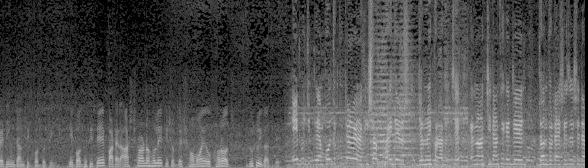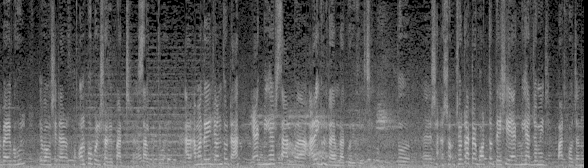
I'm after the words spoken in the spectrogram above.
রেটিং যান্ত্রিক পদ্ধতি। এই পদ্ধতিতে পাটের আঁশ ছড়ানো হলে কৃষকদের সময় ও খরচ দুটোই বাঁচবে। এই প্রযুক্তিটা কৃষক ভাইদের জন্যই করা হচ্ছে। কেন চীনা থেকে যে যন্ত্রটা এসেছে সেটা ব্যয়বহুল এবং সেটা অল্প পরিসরে পাট সাল করতে পারে। আর আমাদের এই যন্ত্রটা এক বিঘার সাল আড়াই ঘন্টায় আমরা করে ফেলছি। তো ছোট একটা গর্ততে সে এক বিঘার জমির পাট পচানো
